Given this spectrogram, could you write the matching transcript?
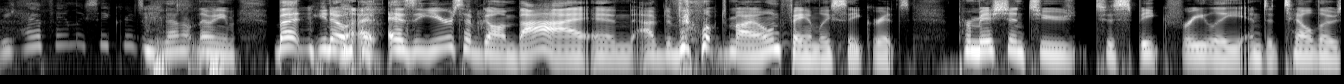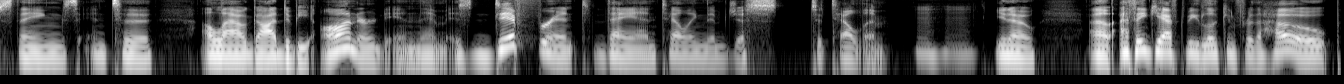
"We have family secrets because I don't know any." But you know, as the years have gone by and I've developed my own family secrets, permission to to speak freely and to tell those things and to allow God to be honored in them is different than telling them just to tell them. Mm-hmm. You know, uh, I think you have to be looking for the hope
